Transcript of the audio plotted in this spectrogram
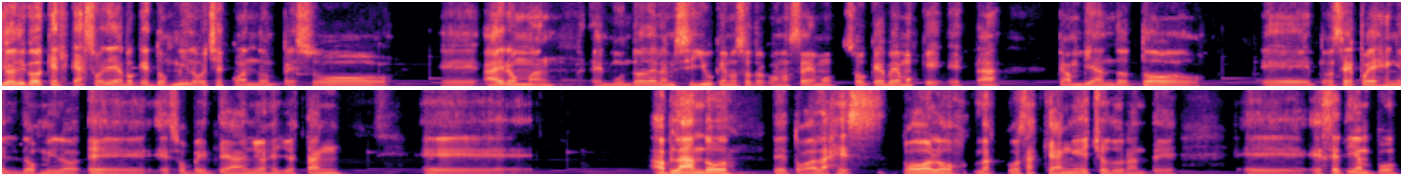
Yo digo que es casualidad porque 2008 es cuando empezó eh, Iron Man, el mundo del MCU que nosotros conocemos. So que vemos que está cambiando todo eh, entonces, pues en el 2000, eh, esos 20 años, ellos están eh, hablando de todas las, todas las cosas que han hecho durante ese tiempo,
